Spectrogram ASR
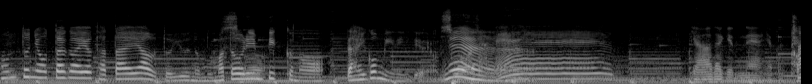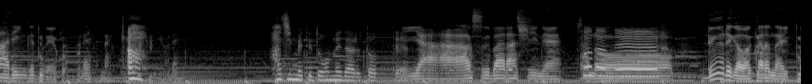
本当にお互いを称え合うというのもまたオリンピックの醍醐味だよね。ね。いやだけどねやっぱカーリングとかよかったね。ラッキー的に。はね初めて銅メダル取って。いやー素晴らしいね。そうだね。あのールールがわからないと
